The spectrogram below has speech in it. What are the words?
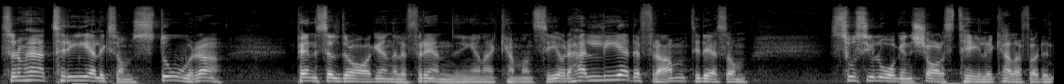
Så de här tre liksom stora penseldragen eller förändringarna kan man se. Och det här leder fram till det som sociologen Charles Taylor kallar för den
